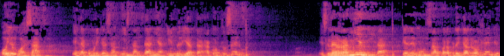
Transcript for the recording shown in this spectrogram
Hoy el WhatsApp es la comunicación instantánea, inmediata, a costo cero. Es una herramienta que debemos usar para predicar el Evangelio.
